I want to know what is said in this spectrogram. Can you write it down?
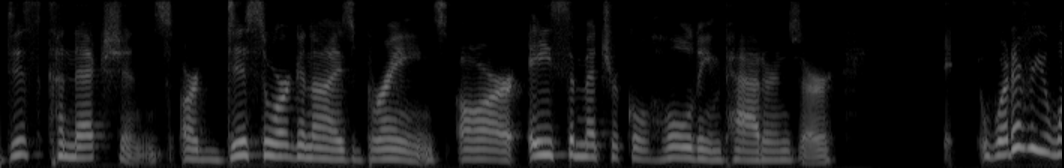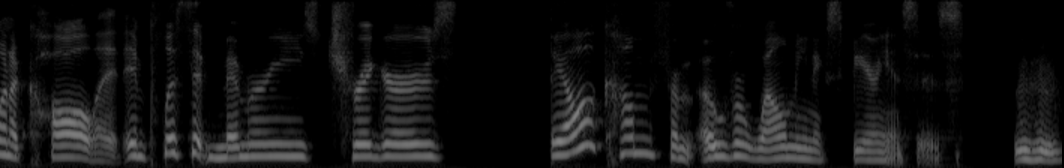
disconnections or disorganized brains or asymmetrical holding patterns or eh, whatever you want to call it implicit memories triggers they all come from overwhelming experiences Mhm.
